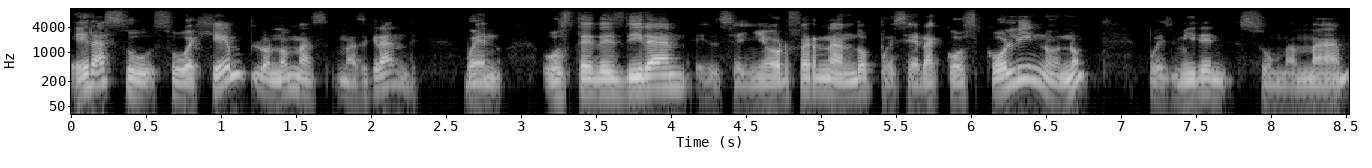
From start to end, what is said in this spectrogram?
era su, su ejemplo, ¿no? Más, más grande. Bueno, ustedes dirán, el señor Fernando, pues era coscolino, ¿no? Pues miren, su mamá,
